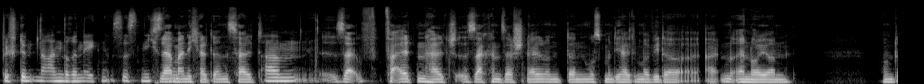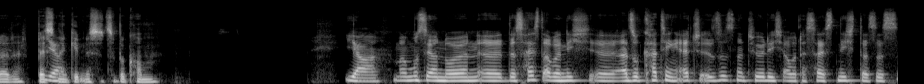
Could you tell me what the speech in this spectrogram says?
bestimmten anderen Ecken ist es nicht so. Ja, meine ich halt, dann ist halt, ähm, veralten halt Sachen sehr schnell und dann muss man die halt immer wieder erneuern, um da die besten ja. Ergebnisse zu bekommen. Ja, man muss ja erneuern. Äh, das heißt aber nicht, äh, also Cutting Edge ist es natürlich, aber das heißt nicht, dass es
